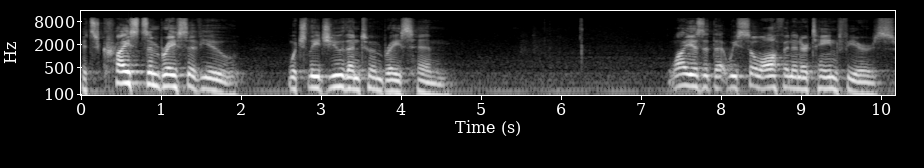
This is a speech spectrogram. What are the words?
it's Christ's embrace of you, which leads you then to embrace Him. Why is it that we so often entertain fears?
